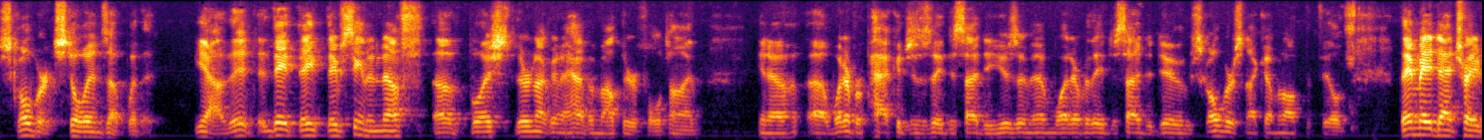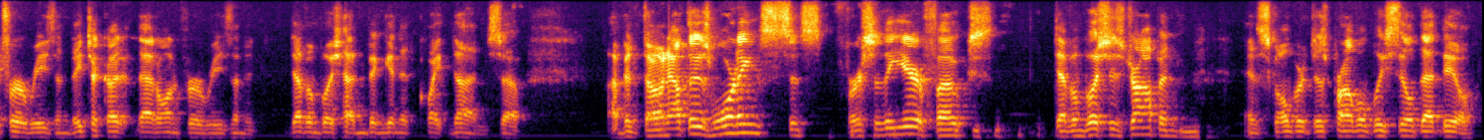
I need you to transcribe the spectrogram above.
Schobert still ends up with it. Yeah, they they they they've seen enough of Bush. They're not going to have him out there full time. You know, uh, whatever packages they decide to use him in, whatever they decide to do, Schobert's not coming off the field. They made that trade for a reason. They took that on for a reason. And Devin Bush hadn't been getting it quite done. So I've been throwing out those warnings since first of the year, folks. Devin Bush is dropping, and Scobert just probably sealed that deal.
